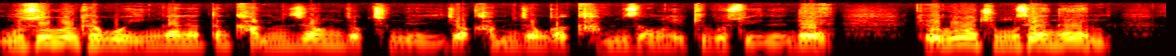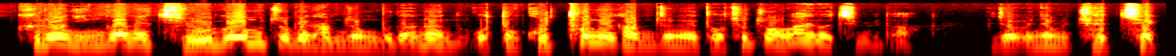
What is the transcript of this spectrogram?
웃음은 결국 인간의 어떤 감정적 측면이죠. 감정과 감성 이렇게 볼 수 있는데 결국은 중세는 그런 인간의 즐거움 쪽의 감정보다는 어떤 고통의 감정에 더 초점을 많이 맞춥니다. 그죠? 왜냐하면 죄책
